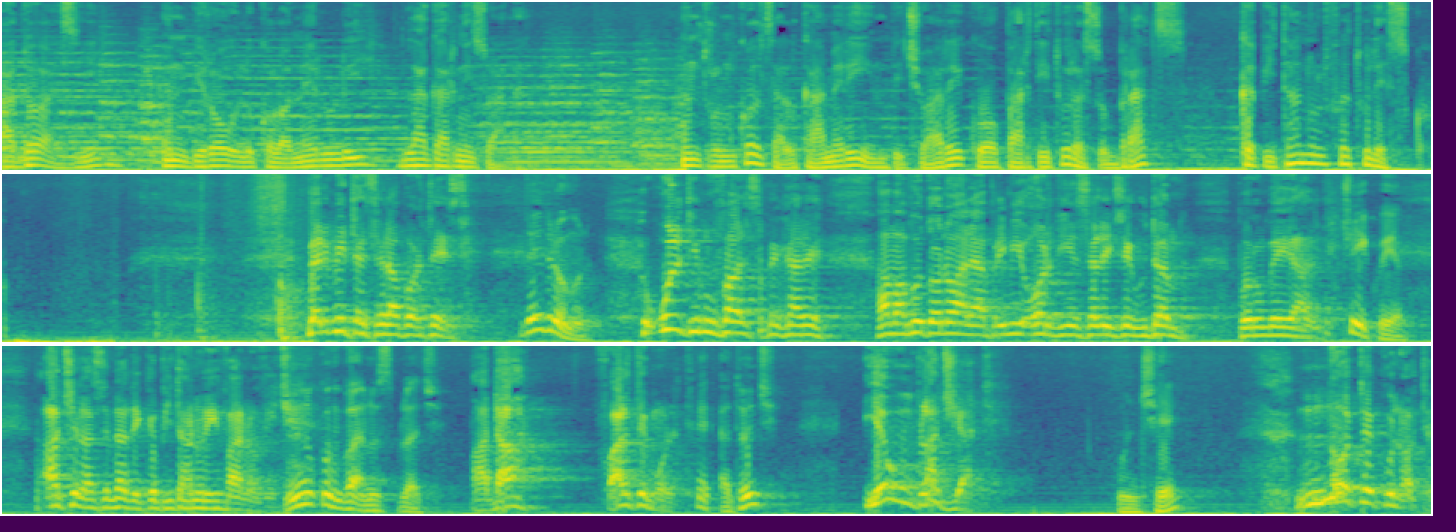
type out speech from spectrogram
A doua zi, în biroul colonelului, la garnizoană. Într-un colț al camerei, în picioare, cu o partitură sub braț, capitanul Fătulescu Permiteți să raportez dă drumul Ultimul vals pe care am avut onoarea a primi ordin să-l executăm Porumbei albi ce cu el? Acela semnat de capitanul Ivanovici Nu cumva nu-ți place A, da? Foarte mult He, Atunci? E un plagiat Un ce? Notă cu notă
